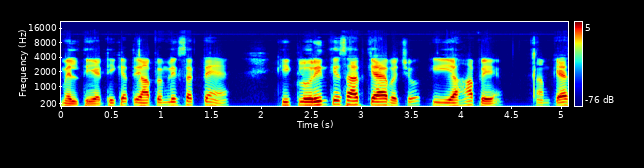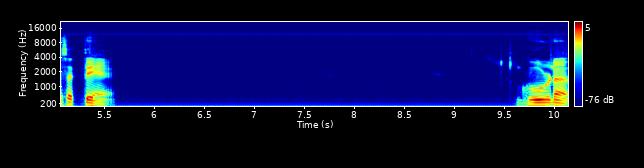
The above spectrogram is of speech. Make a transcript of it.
मिलती है, ठीक है? तो यहाँ पे हम लिख सकते हैं कि क्लोरीन के साथ क्या है बच्चों? कि यहाँ पे हम कह सकते हैं घूर्णन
